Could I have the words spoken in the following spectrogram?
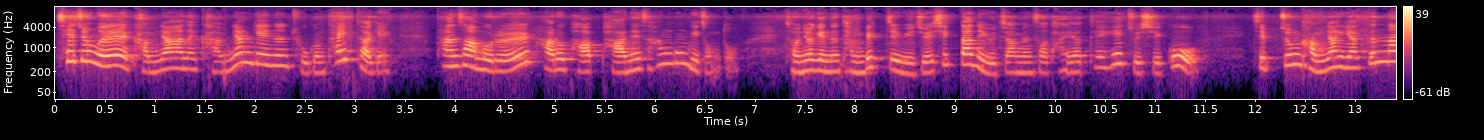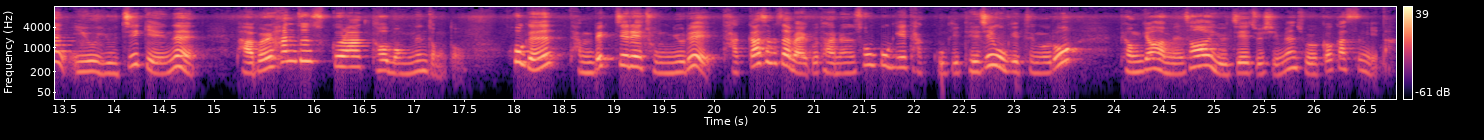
체중을 감량하는 감량기에는 조금 타이트하게 탄수화물을 하루 밥 반에서 한 공기 정도 저녁에는 단백질 위주의 식단을 유지하면서 다이어트 해 주시고 집중 감량기가 끝난 이후 유지기에는 밥을 한두 숟가락 더 먹는 정도 혹은 단백질의 종류를 닭가슴살 말고 다른 소고기, 닭고기, 돼지고기 등으로 변경하면서 유지해 주시면 좋을 것 같습니다.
